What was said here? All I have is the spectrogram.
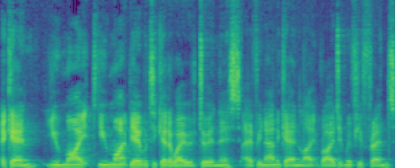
again, you might you might be able to get away with doing this every now and again, like riding with your friends.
